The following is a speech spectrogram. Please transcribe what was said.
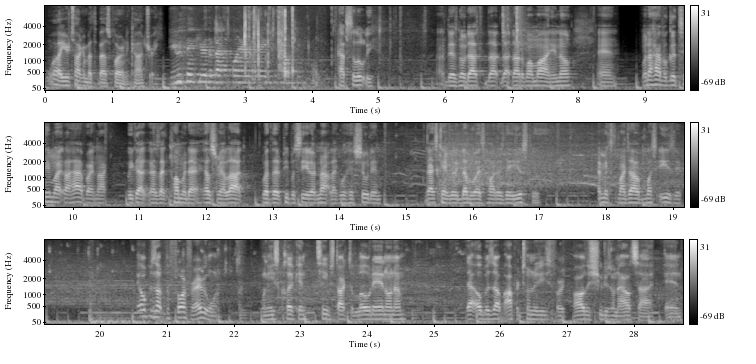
Well, you're talking about the best player in the country. Do you think you're the best player in the nation, Kofi? Absolutely. Uh, there's no doubt, doubt, doubt, doubt in my mind, you know? And when I have a good team like I have right now, we got guys like Plummer that helps me a lot, whether people see it or not, like with his shooting. Guys can't really double as hard as they used to. That makes my job much easier. It opens up the floor for everyone. When he's clicking, teams start to load in on him. That opens up opportunities for all the shooters on the outside. And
